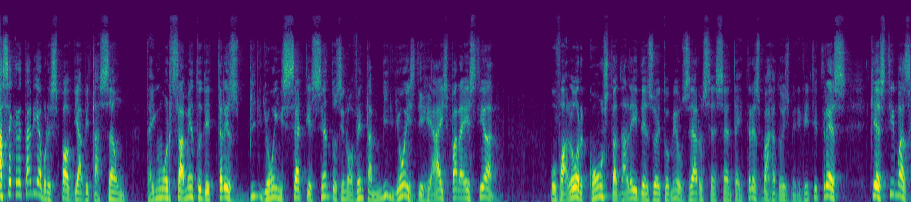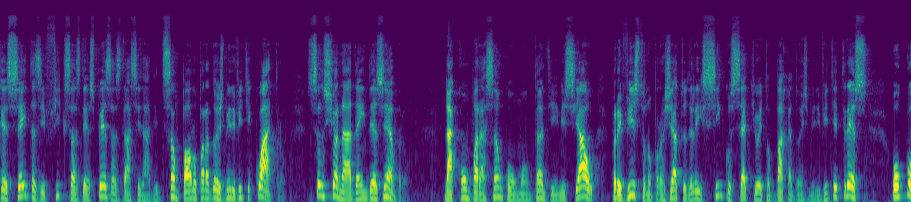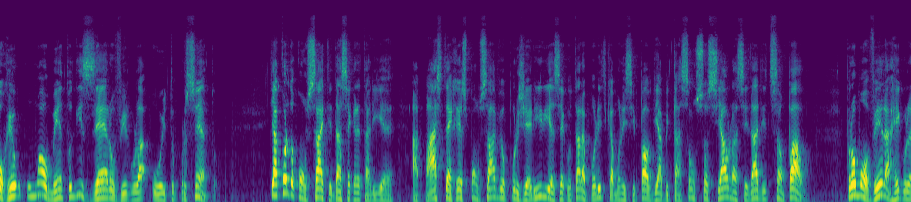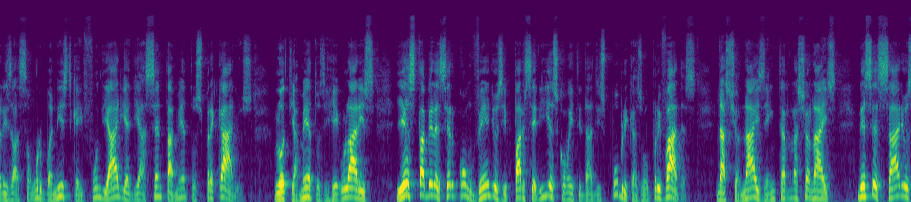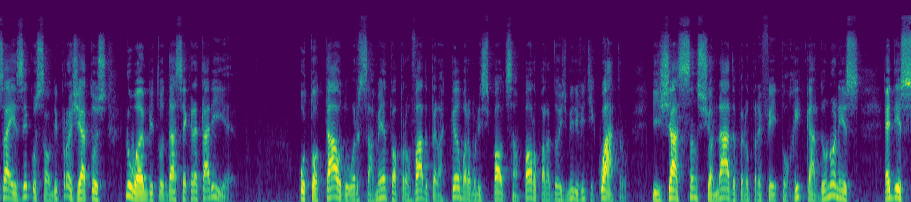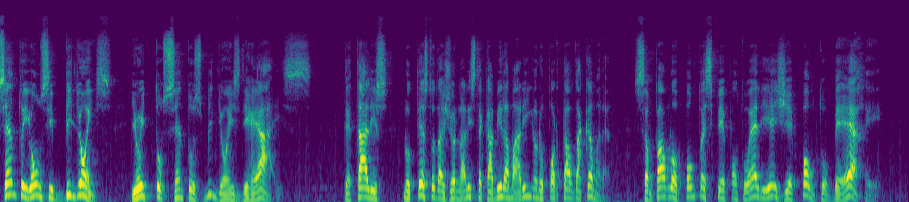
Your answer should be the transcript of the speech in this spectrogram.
A Secretaria Municipal de Habitação tem um orçamento de 3 bilhões 790 milhões de reais para este ano. O valor consta da Lei 18.063-2023, que estima as receitas e fixa as despesas da cidade de São Paulo para 2024, sancionada em dezembro. Na comparação com o montante inicial previsto no projeto de Lei 578-2023, ocorreu um aumento de 0,8%. De acordo com o site da Secretaria, a pasta é responsável por gerir e executar a política municipal de habitação social na cidade de São Paulo, promover a regularização urbanística e fundiária de assentamentos precários, loteamentos irregulares e estabelecer convênios e parcerias com entidades públicas ou privadas, nacionais e internacionais, necessários à execução de projetos no âmbito da Secretaria. O total do orçamento aprovado pela Câmara Municipal de São Paulo para 2024 e já sancionado pelo prefeito Ricardo Nunes é de 111 bilhões e 800 bilhões de reais. Detalhes no texto da jornalista Camila Marinho no portal da Câmara, sãopaulo.sp.leg.br.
